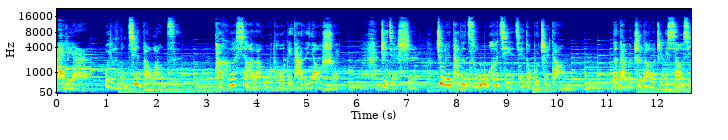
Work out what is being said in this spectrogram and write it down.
艾丽尔为了能见到王子，她喝下了巫婆给她的药水。这件事，就连他的祖母和姐姐都不知道。等他们知道了这个消息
